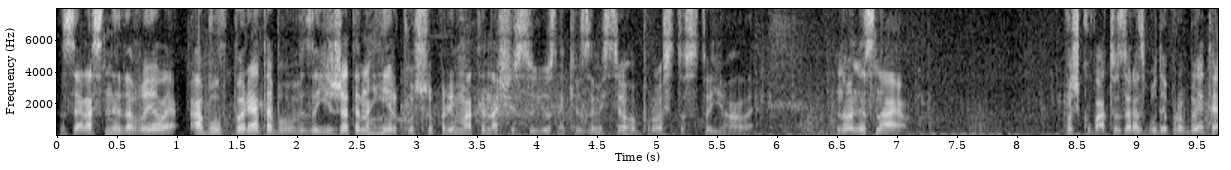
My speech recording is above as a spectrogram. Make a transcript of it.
зараз не давили або вперед, або заїжджати на гірку, щоб приймати наших союзників. Замість цього просто стояли. Ну не знаю. Важкувато зараз буде пробити.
